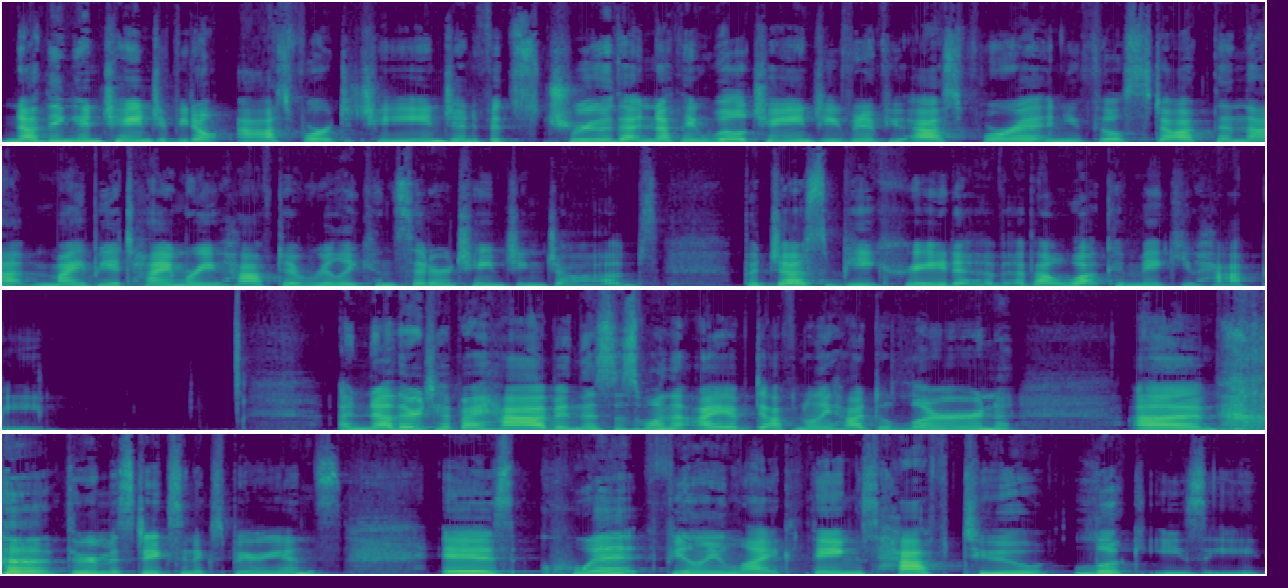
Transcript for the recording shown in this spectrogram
nothing can change if you don't ask for it to change. And if it's true that nothing will change, even if you ask for it and you feel stuck, then that might be a time where you have to really consider changing jobs. But just be creative about what can make you happy. Another tip I have, and this is one that I have definitely had to learn um, through mistakes and experience, is quit feeling like things have to look easy.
